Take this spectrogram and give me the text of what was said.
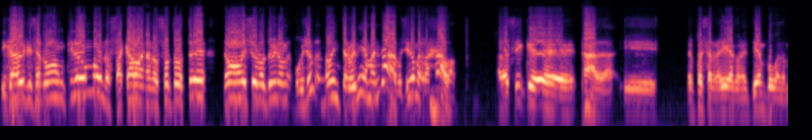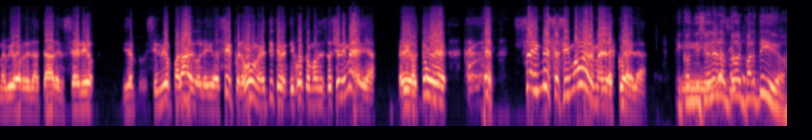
y cada vez que se armaba un quilombo, nos sacaban a nosotros tres. No, ellos no tuvieron, porque yo no, intervenía más nada, porque si no me rajaban. Así que, nada, y después se reía con el tiempo cuando me vio relatar en serio. Y sirvió para algo, le digo, sí, pero vos me metiste 24 monetización y media. Le digo, tuve seis meses sin moverme de la escuela. Te condicionaron todo el partido.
